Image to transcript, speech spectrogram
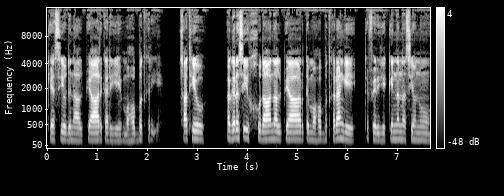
ਕਿ ਅਸੀਂ ਉਹਦੇ ਨਾਲ ਪਿਆਰ ਕਰੀਏ, ਮੁਹੱਬਤ ਕਰੀਏ। ਸਾਥੀਓ, ਅਗਰ ਅਸੀਂ ਖੁਦਾ ਨਾਲ ਪਿਆਰ ਤੇ ਮੁਹੱਬਤ ਕਰਾਂਗੇ, ਤੇ ਫਿਰ ਯਕੀਨਨ ਅਸੀਂ ਉਹਨੂੰ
